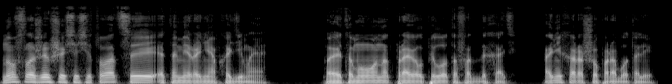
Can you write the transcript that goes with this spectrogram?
Но в сложившейся ситуации эта мера необходимая. Поэтому он отправил пилотов отдыхать. Они хорошо поработали.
